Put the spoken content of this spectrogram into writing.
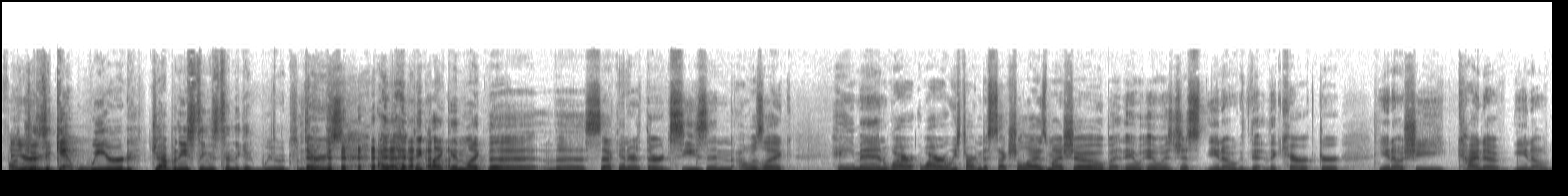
fun. you're- Does it get weird? Japanese things tend to get weird sometimes. There's, I, I think like in like the the second or third season, I was like, hey man, why are, why are we starting to sexualize my show? But it, it was just you know the the character, you know, she kind of you know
